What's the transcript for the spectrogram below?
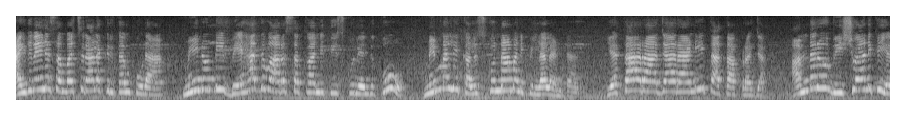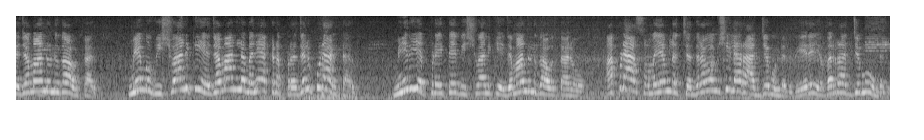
ఐదు వేల సంవత్సరాల క్రితం కూడా మీ నుండి బేహద్ వారసత్వాన్ని తీసుకునేందుకు మిమ్మల్ని కలుసుకున్నామని పిల్లలు అంటారు యథా రాజా రాణి తథా ప్రజ అందరూ విశ్వానికి యజమానులుగా అవుతారు. మేము విశ్వానికి యజమానులమని అక్కడ ప్రజలు కూడా అంటారు. మీరు ఎప్పుడైతే విశ్వానికి యజమానులుగా అవుతారో అప్పుడు ఆ సమయంలో చంద్రవంశీల రాజ్యం ఉండదు వేరే ఎవరి రాజ్యము ఉండదు.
